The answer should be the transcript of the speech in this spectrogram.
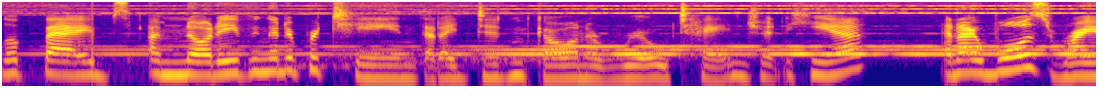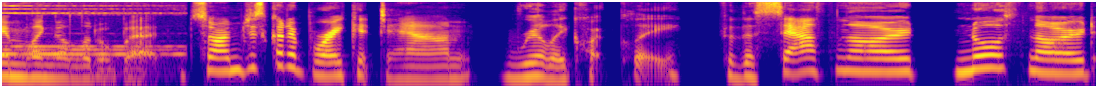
Look, babes, I'm not even going to pretend that I didn't go on a real tangent here. And I was rambling a little bit. So I'm just going to break it down really quickly. For the South Node, North Node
